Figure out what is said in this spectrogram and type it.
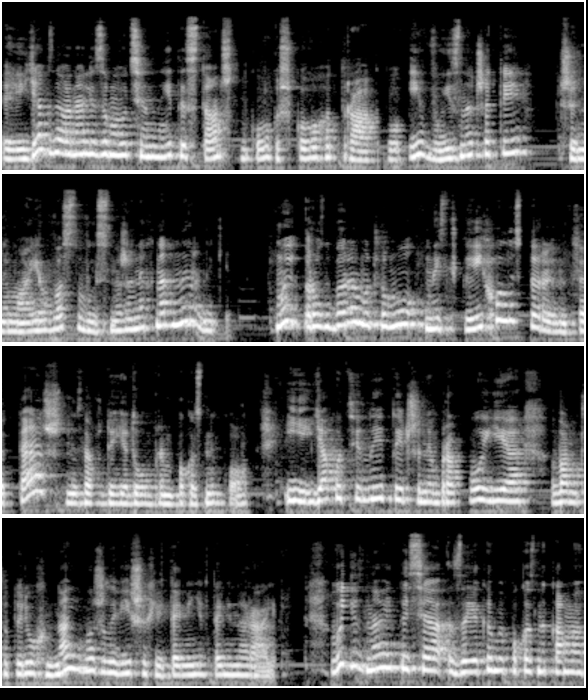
як за аналізами оцінити стан шлунково-кишкового тракту і визначити, чи немає у вас виснажених наднирників. Ми розберемо, чому низький холестерин це теж не завжди є добрим показником, і як оцінити, чи не бракує вам чотирьох найважливіших вітамінів та мінералів. Ви дізнаєтеся, за якими показниками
